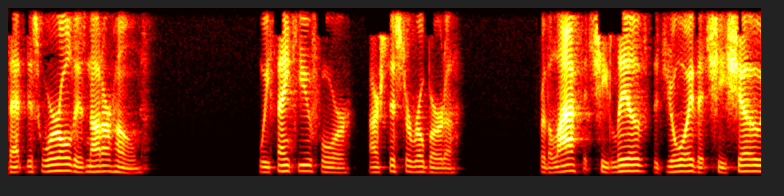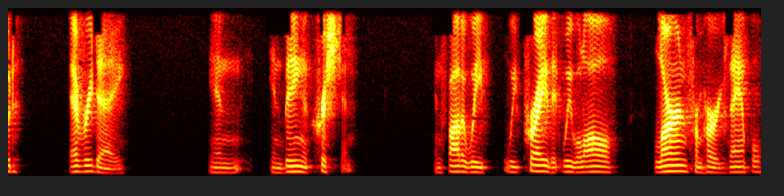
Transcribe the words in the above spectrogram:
that this world is not our home. We thank you for our sister Roberta, for the life that she lived, the joy that she showed every day in, in being a Christian. And Father, we, we pray that we will all learn from her example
